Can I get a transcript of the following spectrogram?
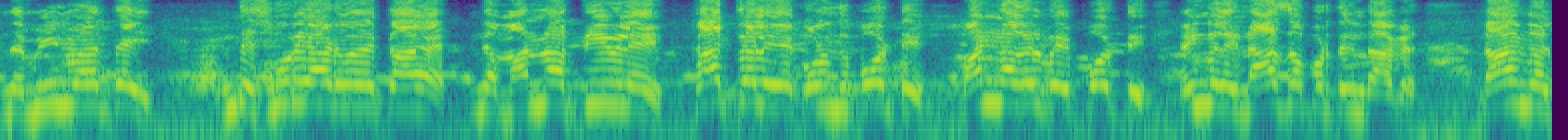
இந்த மீன் வளத்தை இந்த சூறையாடுவதற்காக இந்த மன்னார் தீவிலே காற்றலையை கொண்டு போட்டு மண் அகழ்வை போட்டு எங்களை நாசப்படுத்துகின்றார்கள். நாங்கள்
